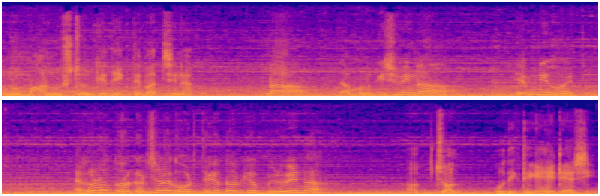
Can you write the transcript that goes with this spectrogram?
কোনো মানুষজনকে দেখতে পাচ্ছি না। না তেমন কিছুই না। এমনি হয়তো। এখনও দরকার ছাড়া ঘর থেকে তো আর কেউ বেরোয় না। চল ওদিক থেকে হেঁটে আসি।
